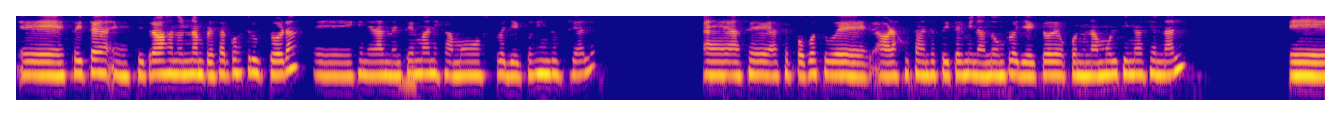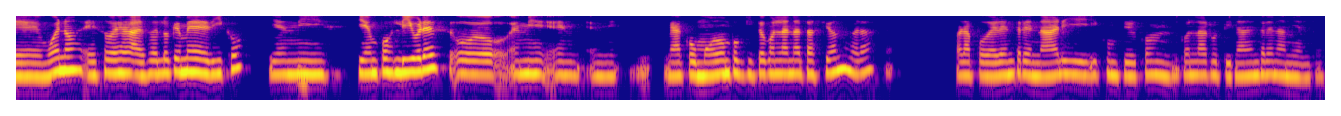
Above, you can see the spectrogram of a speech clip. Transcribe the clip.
estoy, estoy trabajando en una empresa constructora, generalmente manejamos proyectos industriales. hace, hace poco estuve, ahora justamente estoy terminando un proyecto con una multinacional eh, bueno, eso es, a eso es lo que me dedico y en mis tiempos libres o en mi, en, me acomodo un poquito con la natación, ¿verdad? Para poder entrenar y, cumplir con, con, la rutina de entrenamientos.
